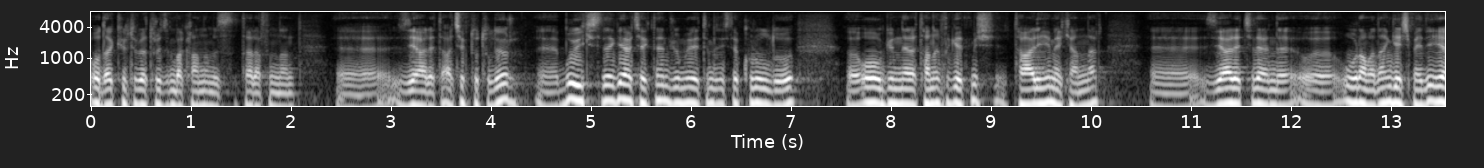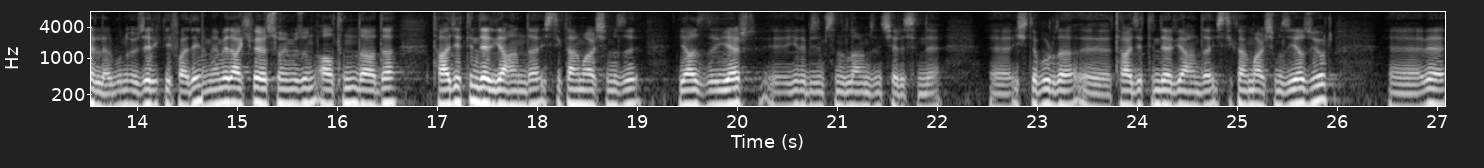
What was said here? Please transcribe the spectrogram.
o da Kültür ve Turizm Bakanlığımız tarafından ziyarete açık tutuluyor. Bu ikisi de gerçekten Cumhuriyetimizin işte kurulduğu o günlere tanıklık etmiş tarihi mekanlar. E, ziyaretçilerin de e, uğramadan geçmediği yerler. Bunu özellikle ifade edeyim. Mehmet Akif Ersoy'umuzun Altındağ'da Taceddin Dergahı'nda İstiklal Marşımızı yazdığı yer e, yine bizim sınırlarımızın içerisinde. İşte burada Taceddin Dergahı'nda İstiklal Marşımızı yazıyor. Ve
